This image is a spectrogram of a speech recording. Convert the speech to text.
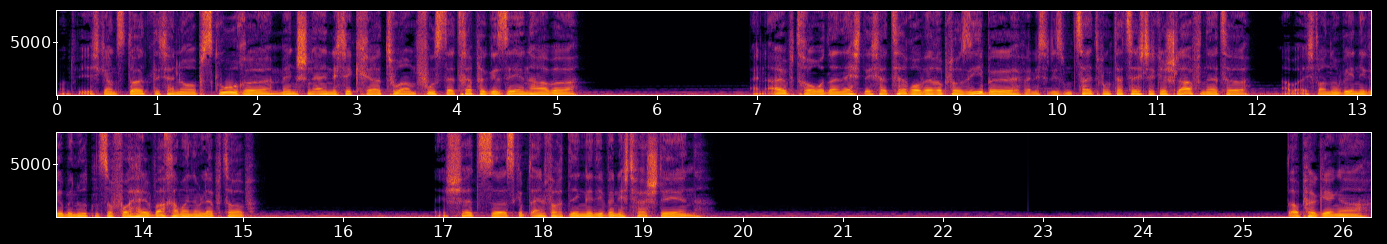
und wie ich ganz deutlich eine obskure, menschenähnliche Kreatur am Fuß der Treppe gesehen habe. Ein Albtraum oder nächtlicher Terror wäre plausibel, wenn ich zu diesem Zeitpunkt tatsächlich geschlafen hätte, aber ich war nur wenige Minuten zuvor hellwach an meinem Laptop. Ich schätze, es gibt einfach Dinge, die wir nicht verstehen. Doppelgänger.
